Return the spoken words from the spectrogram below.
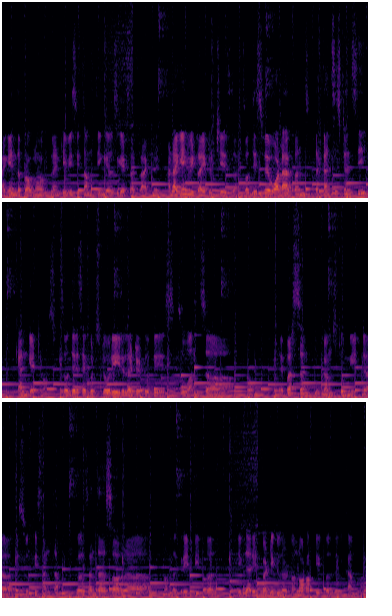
again the problem of plenty, we see something else gets attracted, and again we try to chase that. So this way, what happens? The consistency can get lost. So there is a good story related to this. So once. Uh, a person who comes to meet uh, a Sufi Santa. Well, Santas are uh, you know, the great people. Are in particular town, lot of people will come to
